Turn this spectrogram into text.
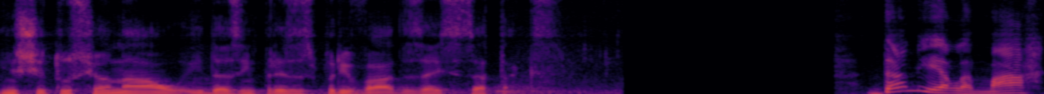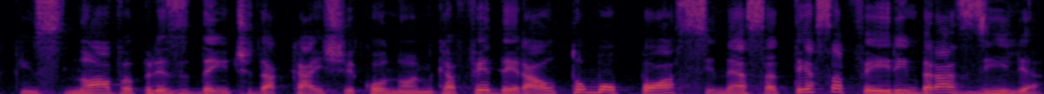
institucional e das empresas privadas a esses ataques. Daniela Marques, nova presidente da Caixa Econômica Federal, tomou posse nesta terça-feira em Brasília.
